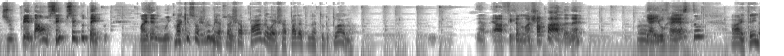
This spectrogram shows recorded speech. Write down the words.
de pedal 100% do tempo. Mas é muito Mas bom, que é sofrimento. muito- Na Chapada, ué, Chapada não é tudo plano? Ela fica numa chapada, né? Ah. E aí o resto. Ah, entendi.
